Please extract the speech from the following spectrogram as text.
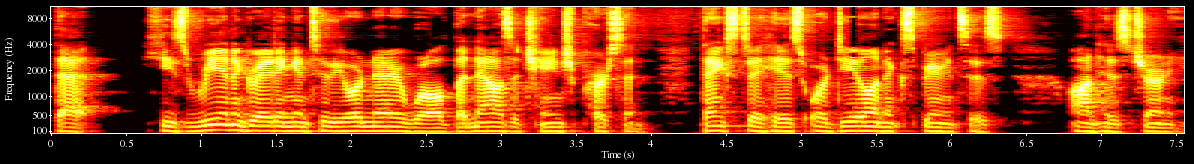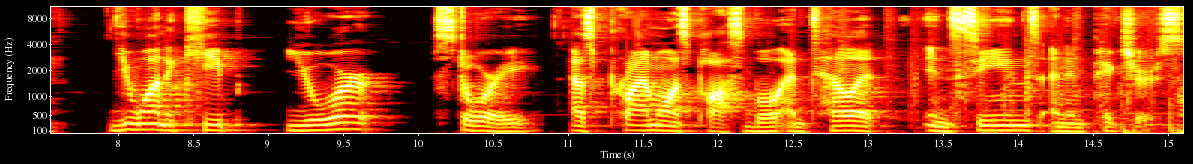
that he's reintegrating into the ordinary world, but now as a changed person, thanks to his ordeal and experiences on his journey. You want to keep your story as primal as possible and tell it in scenes and in pictures.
